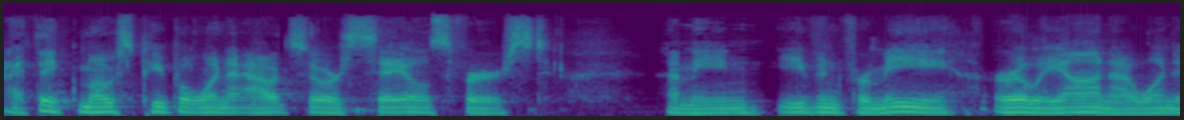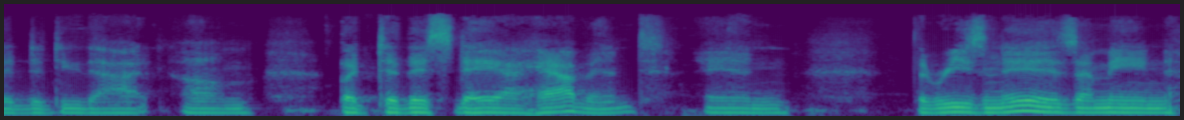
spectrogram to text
I think most people want to outsource sales first. I mean, even for me, early on, I wanted to do that. Um, but to this day, I haven't. And the reason is, I mean,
